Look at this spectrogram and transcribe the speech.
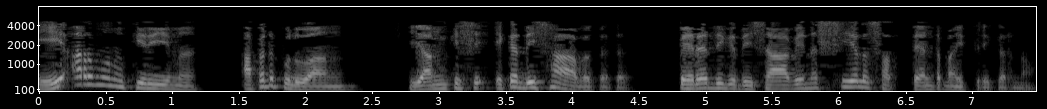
ඒ අරමුණු කිරීම අපට පුළුවන් යම්කිසි එක දිශාවකට පෙරදිග දිශාව වෙන සියලු සත්‍යයන්ට මෛත්‍රී කරනවා.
